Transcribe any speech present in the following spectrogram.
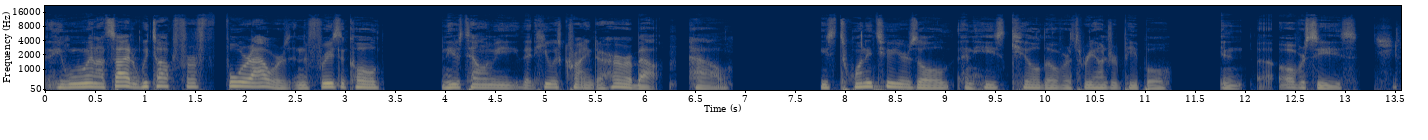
he we went outside we talked for four hours in the freezing cold and he was telling me that he was crying to her about how he's 22 years old and he's killed over 300 people in uh, overseas Shit.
